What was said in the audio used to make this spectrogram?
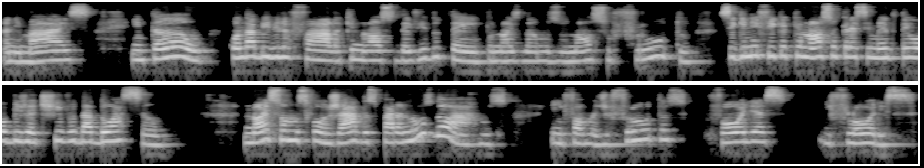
animais. Então, quando a Bíblia fala que no nosso devido tempo nós damos o nosso fruto, significa que o nosso crescimento tem o objetivo da doação. Nós somos forjados para nos doarmos em forma de frutos, folhas e flores.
